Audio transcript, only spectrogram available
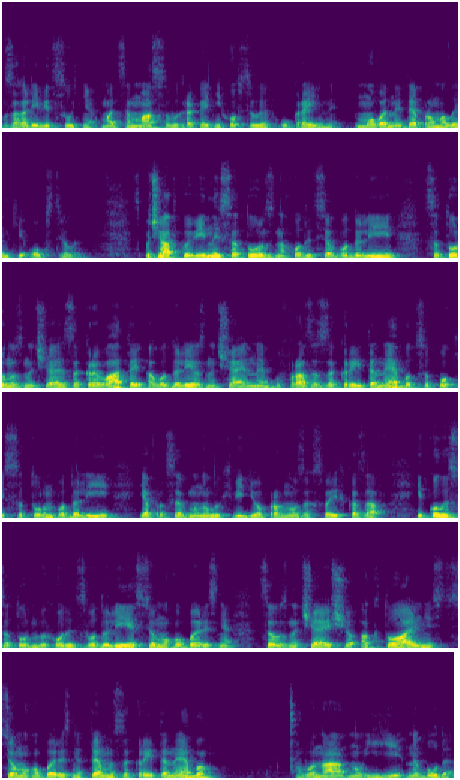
взагалі відсутня. Мається масових ракетних обстрілів України. Мова не йде про маленькі обстріли. З початку війни Сатурн знаходиться в водолії. Сатурн означає закривати, а водолій означає небо. Фраза закрийте небо це поки Сатурн в водолії. Я про це в минулих відеопрогнозах своїх казав. І коли Сатурн виходить з водолія 7 березня, це означає, що актуальність 7 березня теми закрите небо, вона ну, її не буде.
